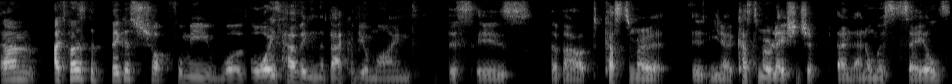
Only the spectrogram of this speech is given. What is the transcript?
Um, I suppose the biggest shock for me was always having in the back of your mind this is about customer you know customer relationship and, and almost sales.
